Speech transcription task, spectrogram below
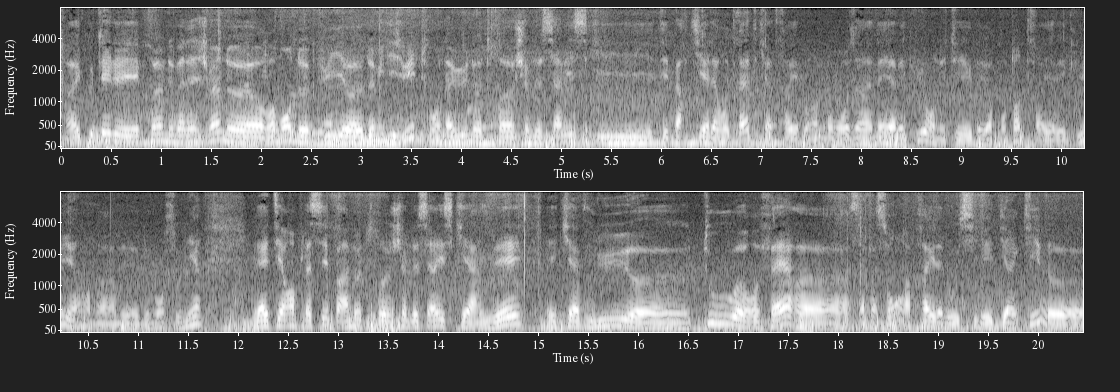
Alors, écoutez, les problèmes de management euh, remontent depuis euh, 2018 où on a eu notre chef de service qui était parti à la retraite, qui a travaillé pendant de nombreuses années avec lui. On était d'ailleurs content de travailler avec lui, hein, on a de, bons souvenirs. Il a été remplacé par un autre chef de service qui est arrivé et qui a voulu euh, tout refaire euh, à sa façon. Après, il avait aussi des directives euh,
